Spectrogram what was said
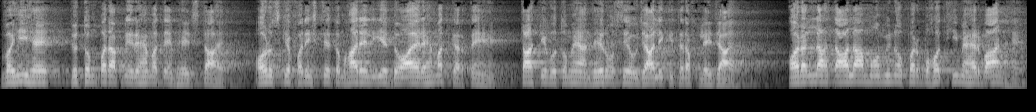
وہی ہے جو تم پر اپنی رحمتیں بھیجتا ہے اور اس کے فرشتے تمہارے لیے دعائیں رحمت کرتے ہیں تاکہ وہ تمہیں اندھیروں سے اجالے کی طرف لے جائے۔ اور اللہ تعالیٰ مومنوں پر بہت ہی مہربان ہے۔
